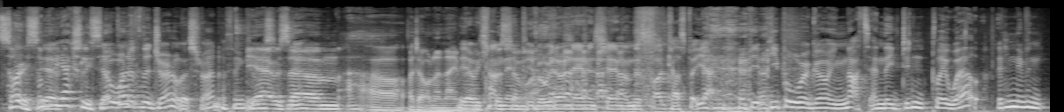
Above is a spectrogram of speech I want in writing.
Sorry, somebody Yeah. actually said no, one of the journalists, right? I think. Yeah, it was. Um, uh, I don't want to name Yeah, we names, can't but name someone- people. We don't name and shame on this podcast. But yeah, pe- people were going nuts, and they didn't play well. They didn't even.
